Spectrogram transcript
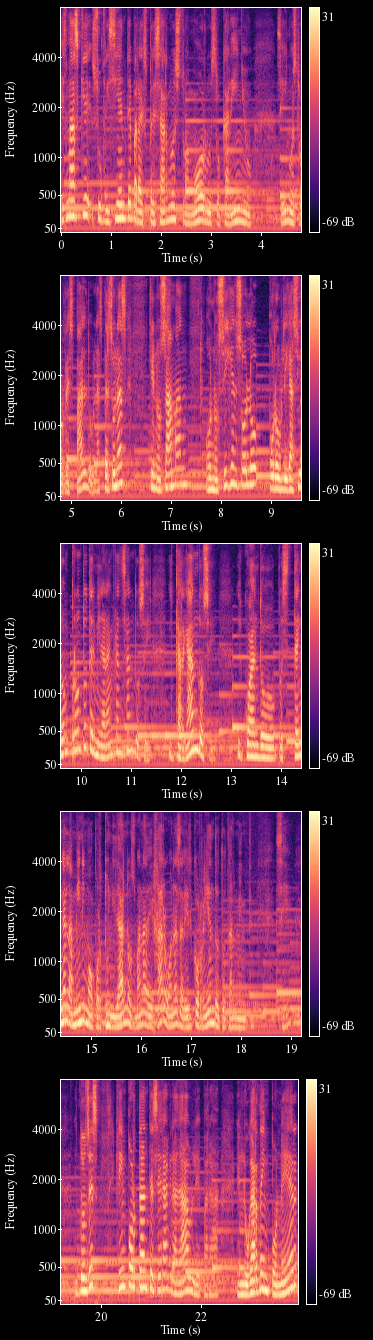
es más que suficiente para expresar nuestro amor, nuestro cariño, ¿sí? nuestro respaldo. Las personas que nos aman o nos siguen solo por obligación pronto terminarán cansándose y cargándose. Y cuando pues tengan la mínima oportunidad nos van a dejar o van a salir corriendo totalmente. ¿sí? Entonces, qué importante ser agradable para, en lugar de imponer,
